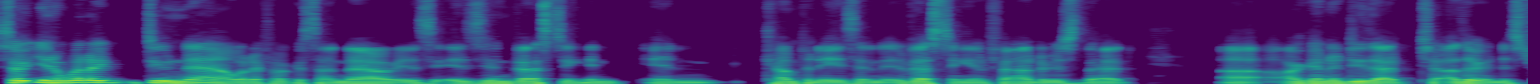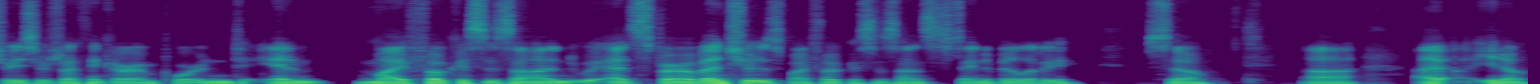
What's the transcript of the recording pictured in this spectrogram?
So you know what I do now, what I focus on now is is investing in in companies and investing in founders that uh, are going to do that to other industries, which I think are important. And my focus is on at Spero Ventures. My focus is on sustainability. So, uh, I you know,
